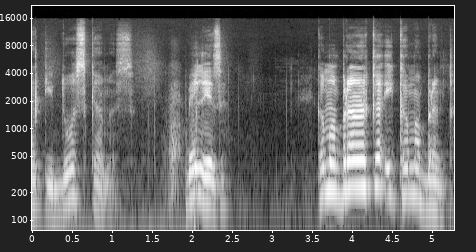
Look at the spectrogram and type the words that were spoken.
Aqui, duas camas. Beleza. Cama branca e cama branca.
